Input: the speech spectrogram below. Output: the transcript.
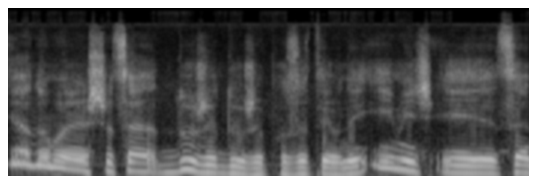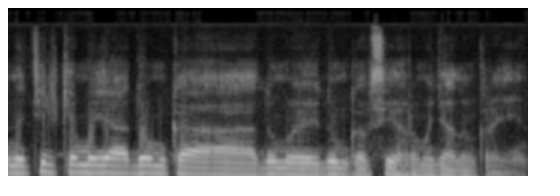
Я думаю, що це дуже-дуже позитивний імідж, і це не тільки моя думка, а думаю, думка всіх громадян України.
